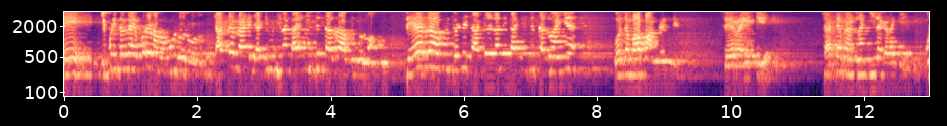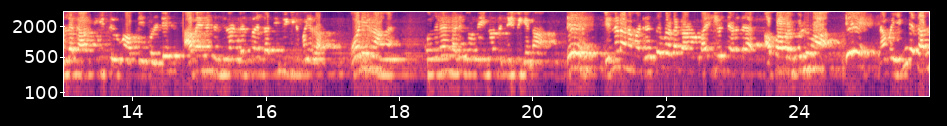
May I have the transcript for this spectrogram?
டேய் இப்படி தள்ளா எப்படி நம்ம ஊர் வருவோம்? சட்டை பேண்ட் சட்டி முட்டி எல்லாம் கழட்டி வச்சு தள்ளுறா அப்படின்னு சொல்லுவான். சேர்றா அப்படின்னு சொல்லிட்டு சட்டை எல்லாத்தையும் கழட்டி வச்சு தள்ளுவாங்க. ஒருத்தன் பாப்பான் அங்க இருந்து சரி ரைட்டு. சட்டை பேண்ட்லாம் கீழே கிடக்கு. உள்ள காசு கீசு இருக்கும் அப்படின்னு சொல்லிட்டு அவன் என்ன செஞ்சான் ட்ரெஸ் எல்லாத்தையும் தூக்கிட்டு போயிடுறான். ஓடிடுறான் அவன். கொஞ்ச நேரம் கழிச்ச உடனே இன்னொருத்த திருப்பி கேட்கான் டே என்னடா நம்ம ட்ரெஸ் போட காணும்? கழட்டி வச்ச இடத்த அப்ப அவன் சொல்லுவான் டே நம்ம எங்க தள்ள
